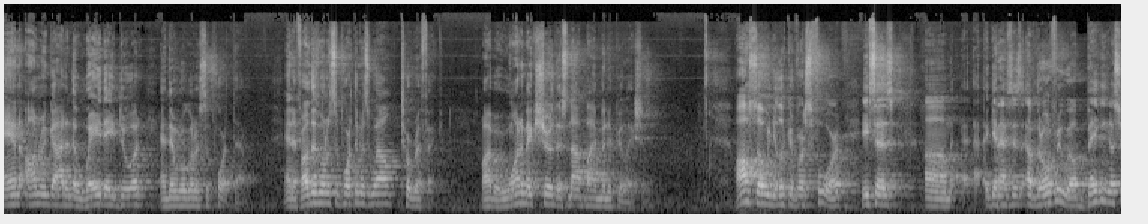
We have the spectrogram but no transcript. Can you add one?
and honoring God in the way they do it, and then we're going to support them. And if others want to support them as well, terrific. All right, but we want to make sure that's not by manipulation. Also, when you look at verse 4, he says, um, again, as says, of their own free will, begging us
